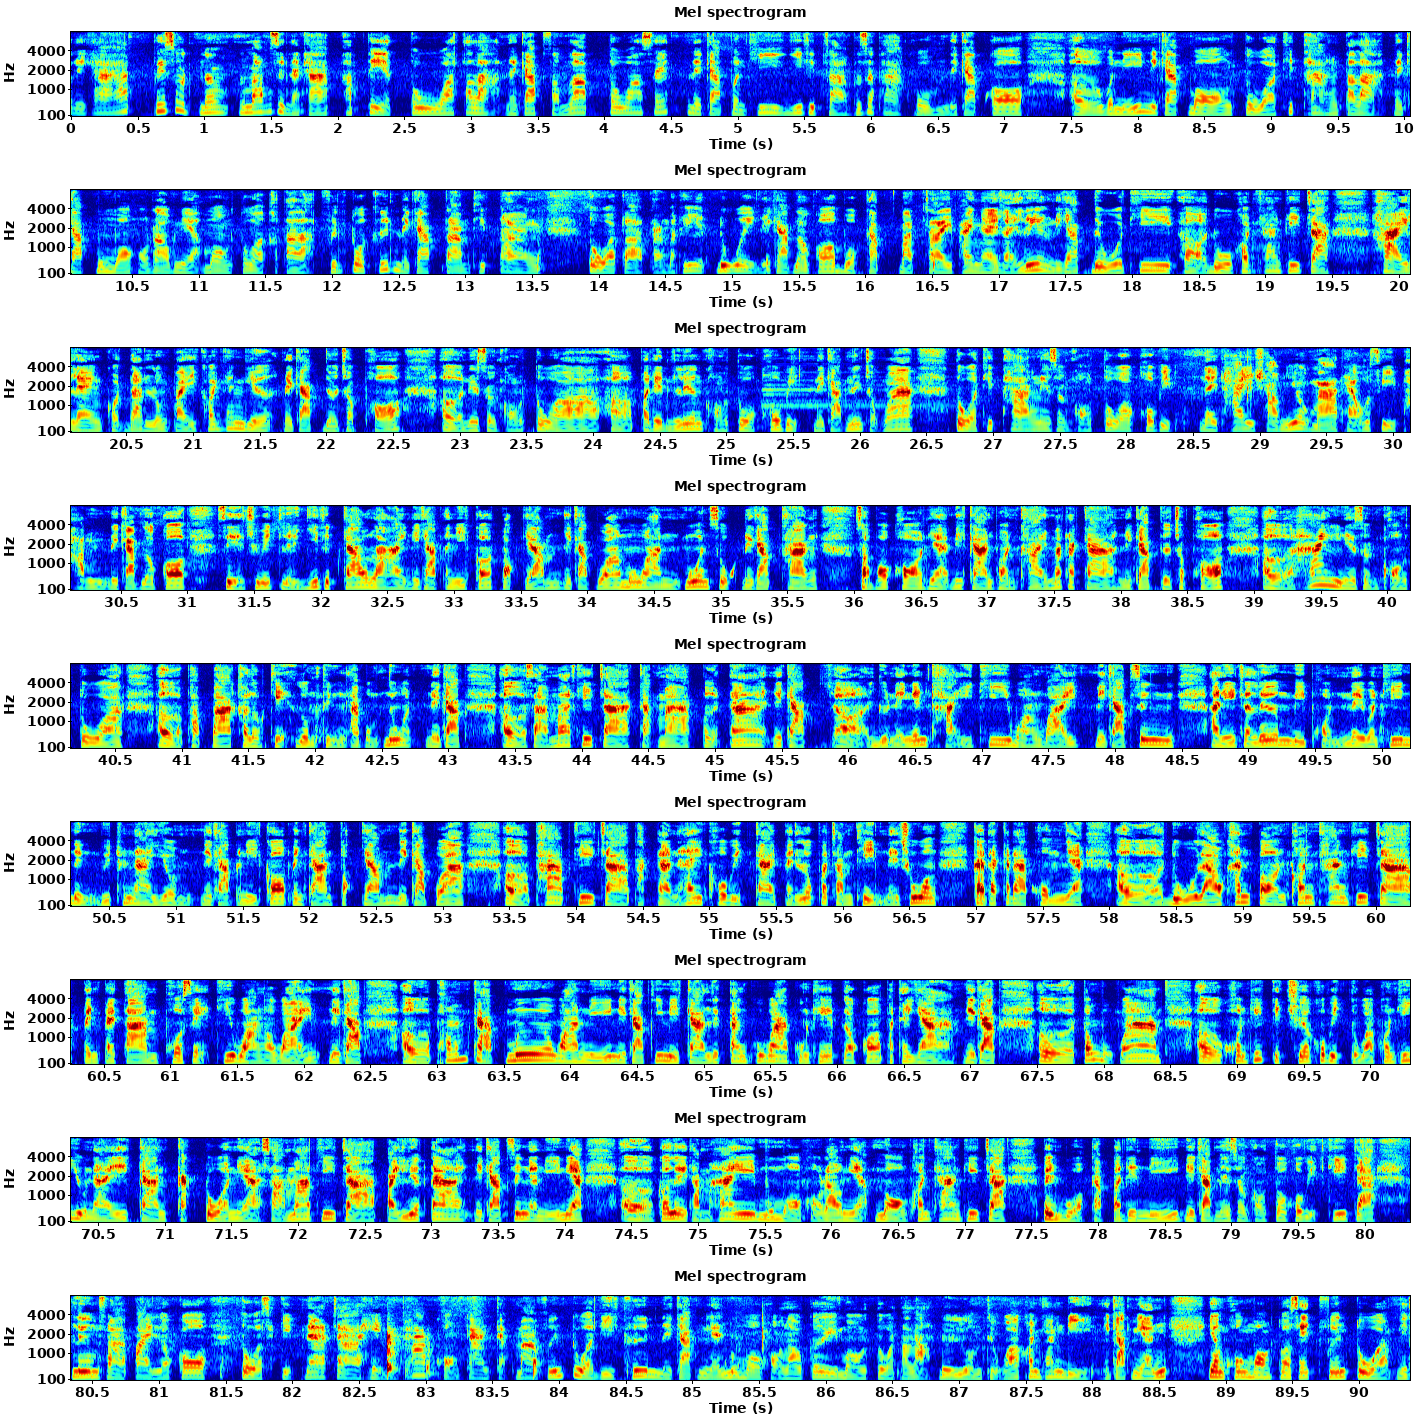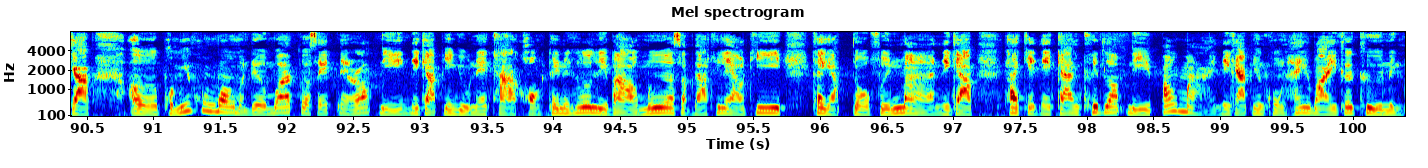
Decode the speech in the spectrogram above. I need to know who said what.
Speaker 1: สวัสดีครับ พิสุทธิ์นุมาพิสิทธิ์นะครับ อัปเดตตัวตลาดนะครับสำหรับตัวเซ็ตนะครับวันที่ 23 พฤษภาคมนะครับก็เออวันนี้นะครับมองตัวทิศทางตลาดนะครับมุมมองของเราเนี่ยมองตัวตลาดฟื้นตัวขึ้นนะครับตามทิศทางตัวตลาดต่างประเทศด้วยนะครับแล้วก็บวกกับปัจจัยภายในหลายเรื่องนะครับดูที่เออดูค่อนข้างที่จะคลายแรงกดดันลงไปค่อนข้างเยอะนะครับโดยเฉพาะเออในส่วนของตัวเออประเด็นเรื่องของตัวโควิดนะครับเนื่องจากว่าตัวทิศทางในส่วนของตัวโควิดในไทยเช้านี้ออกมาแถว4,000นะครับแล้วก็เสียชีวิตเหลือ 29 รายนะครับอันนี้ก็ตอกย้ำนะครับว่าเมื่อวันม่วนสุกนะครับทางสบคเนี่ยมีการผ่อนคลายมาตรการนะครับโดยเฉพาะเอ่อให้ในส่วนของตัวเอ่อผับบาร์คาราโอเกะรวมถึงอาบอบนวดนะครับเอ่อสามารถที่จะกลับมาเปิดได้นะครับเอ่ออยู่ในเงื่อนไขที่วางไว้นะครับซึ่งอันนี้จะเริ่มมีผลในวันที่ 1 วิถุนายนนะครับอันนี้ก็เป็นการตอกย้ำนะครับว่าเอ่อภาพที่จะผลักดันให้โควิดกลายเป็นโรคประจำถิ่นในช่วงกรกฎาคมเนี่ยเอ่อดูแล้วขั้นตอนค่อนข้างที่จะเป็นไปตามโปรเซสที่วางเอาไว้นะครับเออพร้อมกับเมื่อวานนี้นะครับที่มีการเลือกตั้งผู้ว่ากรุงเทพแล้วก็พัทยานะครับเออต้องบอกว่าเออคนที่ติดเชื้อโควิดหรือว่าคนที่อยู่ในการกักตัวเนี่ยสามารถที่จะไปเลือกได้นะครับซึ่งอันนี้เนี่ยเออก็เลยทำให้มุมมองของเราเนี่ยมองค่อนข้างที่จะเป็นบวกกับประเด็นนี้นะครับในส่วนของตัวโควิดที่จะเริ่มซาไป แล้วก็ตัวเศรษฐกิจน่าจะเห็นภาพของการกลับมาฟื้นตัวดีขึ้นนะครับงั้นมุมมองของเราก็เลยมองตัวตลาดโดยรวมถือว่าค่อนข้างดีนะครับงั้นยังคงมองตัวเซตฟื้นตัวนะครับเออผมยังคงมองเหมือนเดิมว่าตัวเซตในรอบนี้นะครับยังอยู่ในขาของ technical rebound เมื่อสัปดาห์ที่แล้วที่ขยับตัวฟื้นมานะครับ target ในการขึ้นรอบนี้เป้าหมายนะครับยังคงให้ไว้ก็คือ 1,000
